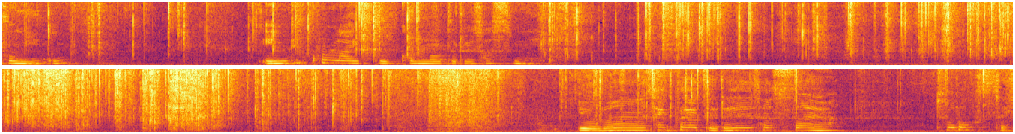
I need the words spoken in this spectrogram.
사은품이고 인디콜라이트 컬러들을 샀습니다. 이런 색깔들을 샀어요. 초록색.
